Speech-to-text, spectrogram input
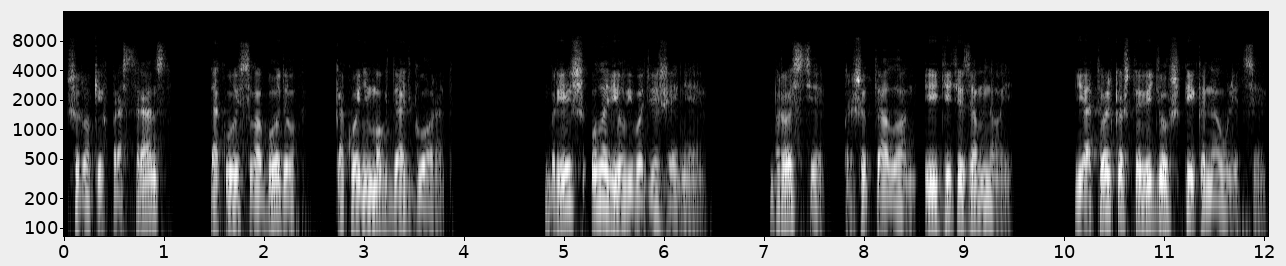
широких пространств, такую свободу, какой не мог дать город. Бридж уловил его движение. «Бросьте», — прошептал он, — «и идите за мной. Я только что видел шпика на улице.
